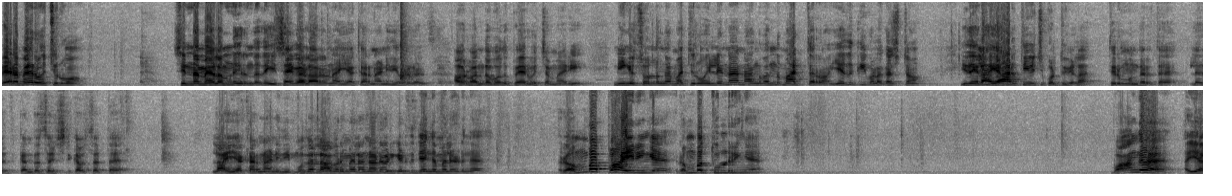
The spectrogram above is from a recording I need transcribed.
வேறு பேர் வச்சிருவோம். சின்ன மேளம்னு இருந்தது இசை வேளாளர்னு ஐயா கருணாநிதி அவர்கள் அவர் வந்தபோது பேர் வச்ச மாதிரி. நீங்கள் சொல்லுங்கள் மச்சிருவோம். இல்லைன்னா நாங்கள் வந்து மாற்றி தர்றோம் எதுக்கு இவ்வளோ கஷ்டம்? இதெல்லாம் யார் தீ வச்சு கொடுத்துக்கலாம் திருமந்திரத்தை இல்லை கந்த சஷ்டி கவசத்தை? இல்லை ஐயா கருணாநிதி முதல்ல அவர் மேலே நடவடிக்கை எடுத்துட்டு எங்கள் மேலே எடுங்க. ரொம்ப பாயிறீங்க ரொம்ப துள்றீங்க. வாங்க ஐயா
